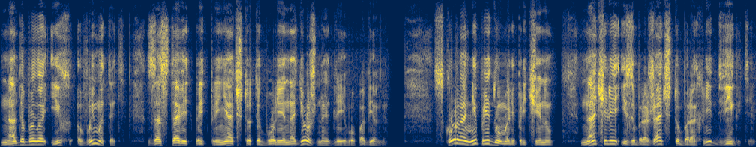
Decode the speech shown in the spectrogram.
Надо было их вымотать, заставить предпринять что-то более надежное для его побега. Скоро они придумали причину, начали изображать, что барахлит двигатель.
